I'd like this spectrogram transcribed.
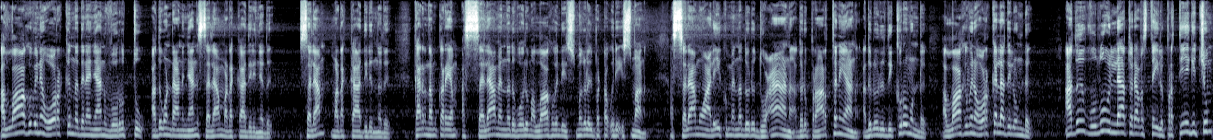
അള്ളാഹുവിനെ ഓർക്കുന്നതിനെ ഞാൻ വെറുത്തു. അതുകൊണ്ടാണ് ഞാൻ സലാം മടക്കാതിരുന്നത് സലാം മടക്കാതിരുന്നത്. കാരണം നമുക്കറിയാം അസ്സലാം എന്നതുപോലും അള്ളാഹുവിന്റെ ഇസ്മകളിൽപ്പെട്ട ഒരു ഇസ്മാണ്. അസ്സലാമു അലൈക്കും എന്നതൊരു ദുആ ആണ് അതൊരു പ്രാർത്ഥനയാണ് അതിലൊരു ദിക്റുമുണ്ട്. അള്ളാഹുവിന് ഓർക്കൽ അതിലുണ്ട്. അത് വുളു ഇല്ലാത്തൊരവസ്ഥയിൽ പ്രത്യേകിച്ചും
